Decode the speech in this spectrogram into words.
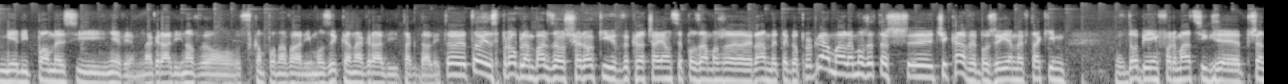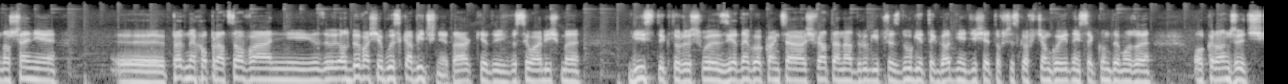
mieli pomysł i nie wiem, nagrali nową, skomponowali muzykę, nagrali i tak dalej. To, to jest problem bardzo szeroki, wykraczający poza może ramy tego programu, ale może też y, ciekawy, bo żyjemy w takim, w dobie informacji, gdzie przenoszenie y, pewnych opracowań odbywa się błyskawicznie, tak? Kiedyś wysyłaliśmy listy, które szły z jednego końca świata na drugi przez długie tygodnie. Dzisiaj to wszystko w ciągu jednej sekundy może okrążyć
